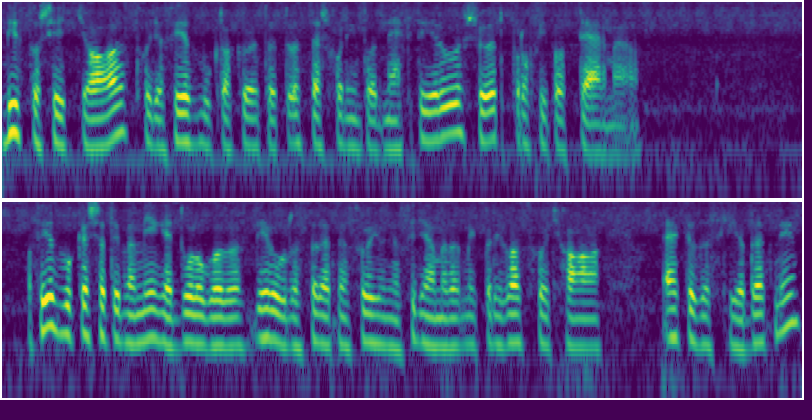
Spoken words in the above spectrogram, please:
biztosítja azt, hogy a Facebookra költött összes forintod megtérül, sőt profitot termel. A Facebook esetében még egy dologra, dologra szeretném felhívni a figyelmedet, mégpedig az, hogy ha elkezdesz hirdetni,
